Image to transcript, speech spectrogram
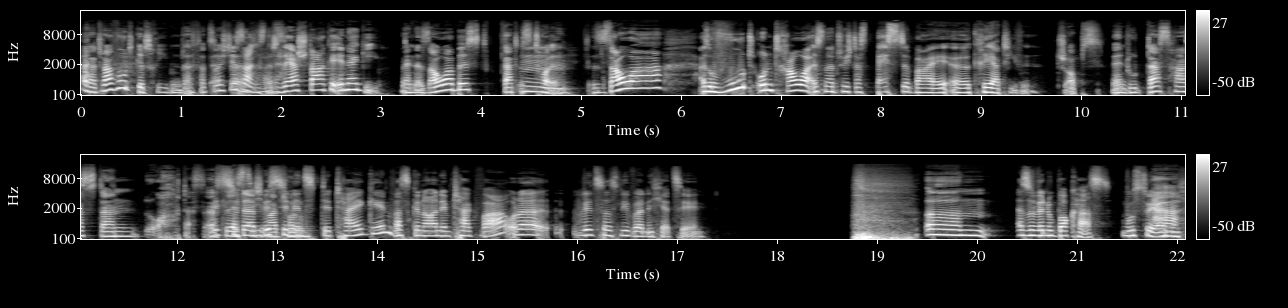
das war wutgetrieben, das, was soll ich dir sagen? Das ist eine sehr starke Energie. Wenn du sauer bist, das ist toll. Sauer, also Wut und Trauer ist natürlich das Beste bei äh, kreativen Jobs. Wenn du das hast, dann, oh, das, das Willst du lässt da ein bisschen ins Detail gehen, was genau an dem Tag war, oder willst du das lieber nicht erzählen? Ähm, Also wenn du Bock hast, musst du ja, ja, nicht.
